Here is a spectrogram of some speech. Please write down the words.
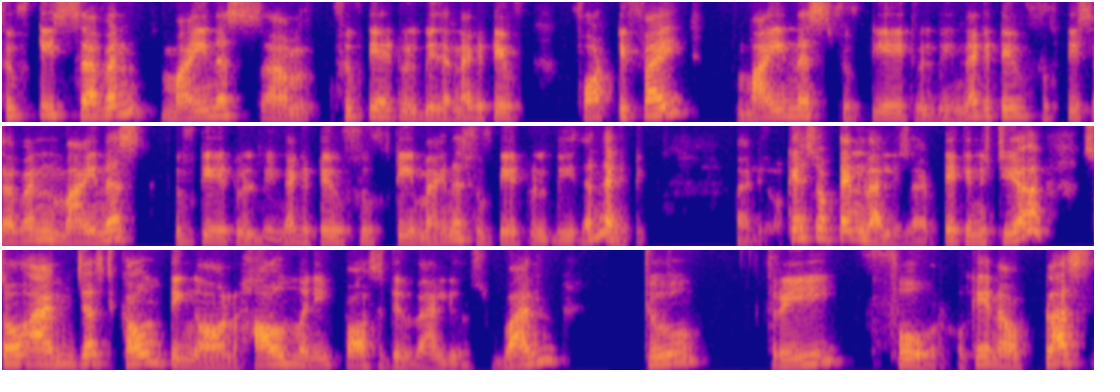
57 minus, um, 58 will be the negative. 45 minus 58 will be negative. 57 minus 58 will be 50 minus 58 will be the negative value. Okay, so 10 values I have taken it here. So I'm just counting on how many positive values. One, two, three, four. Okay, now plus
